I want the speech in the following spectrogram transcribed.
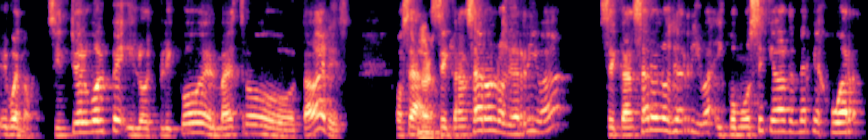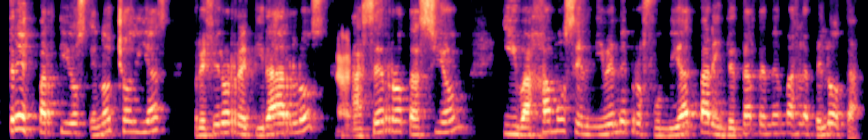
eh, bueno, sintió el golpe y lo explicó el maestro Tavares. O sea, se cansaron los de arriba, se cansaron los de arriba, y como sé que van a tener que jugar tres partidos en ocho días, prefiero retirarlos, hacer rotación y bajamos el nivel de profundidad para intentar tener más la pelota.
